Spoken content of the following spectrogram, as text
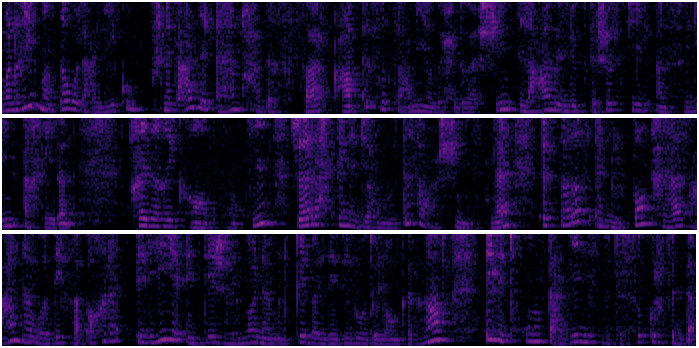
ومن غير ما نطول عليكم باش نتعدل أهم حدث صار عام 1921 العام اللي اكتشف فيه الأنسولين أخيرا. فريدريك غرانت بونتين جراح كندي عمره 29 سنة افترض أن البنكرياس عندها وظيفة أخرى اللي هي إنتاج هرمونة من قبل les îlots de Langerhans اللي تقوم بتعديل نسبة السكر في الدم.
